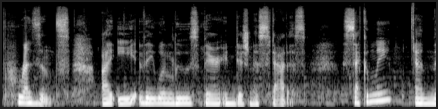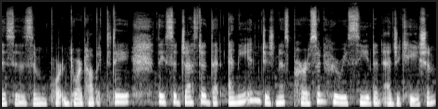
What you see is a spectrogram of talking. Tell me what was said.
presents, i.e., they would lose their indigenous status. Secondly, and this is important to our topic today, they suggested that any Indigenous person who received an education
